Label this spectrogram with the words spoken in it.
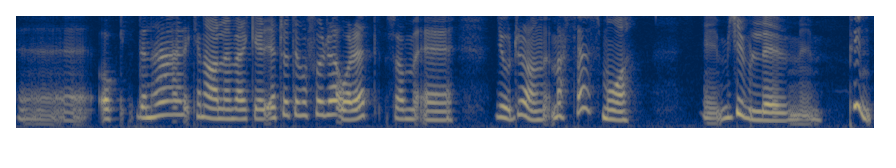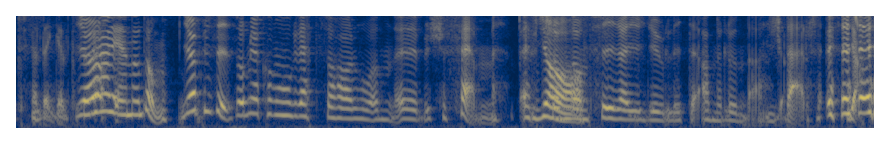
Eh, och den här kanalen verkar, jag tror att det var förra året som eh, gjorde de massa små eh, julpynt helt enkelt. Så Ja. det här är en av dem. Ja precis, om jag kommer ihåg rätt så har hon eh, 25 eftersom Ja. de firar ju jul lite annorlunda Ja. där. Ja,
